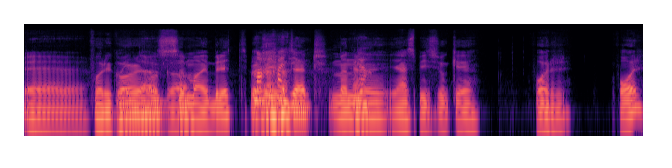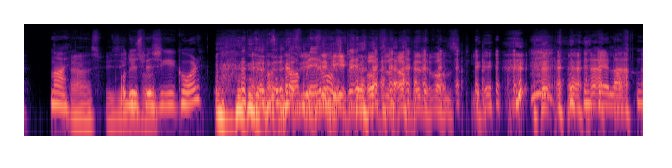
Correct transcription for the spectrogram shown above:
eh, år hos og- May-Britt ble Nei, vi invitert, men Ja. eh, jeg spiser jo ikke for får. Nei. Og du ikke spiser ikke kål? da blir det vanskelig. Da blir det vanskelig. Hele aften.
